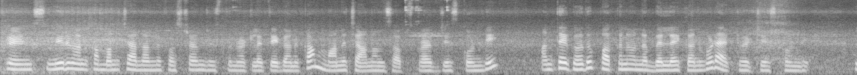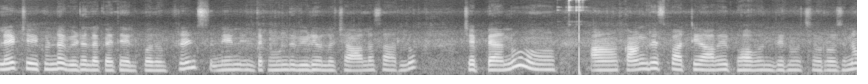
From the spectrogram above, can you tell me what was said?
ఫ్రెండ్స్ మీరు కనుక మన ఛానల్ని ఫస్ట్ టైం చూస్తున్నట్లయితే కనుక మన ఛానల్ సబ్స్క్రైబ్ చేసుకోండి. అంతేకాదు పక్కన ఉన్న బెల్ ఐకాన్ కూడా యాక్టివేట్ చేసుకోండి. లేట్ చేయకుండా వీడియోలోకి అయితే వెళ్ళిపోదాం. ఫ్రెండ్స్ నేను ఇంతకుముందు వీడియోలో చాలాసార్లు చెప్పాను కాంగ్రెస్ పార్టీ ఆవిర్భావం దినోత్సవం రోజున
